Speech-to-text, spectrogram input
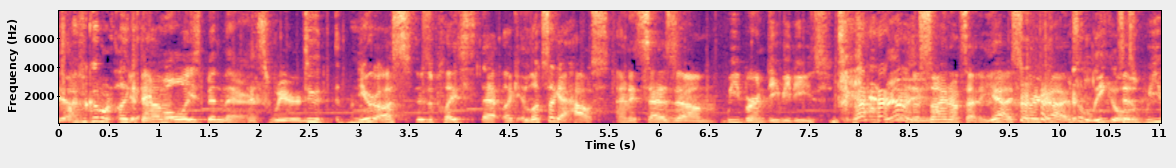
Yeah. I have a good one. Like Yet they've um, always been there. it's weird, Dude, near us, there's a place that like it looks like a house, and it says um, "We burn DVDs." really. the sign outside it. Yeah, I swear to God, It's illegal. It says "We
